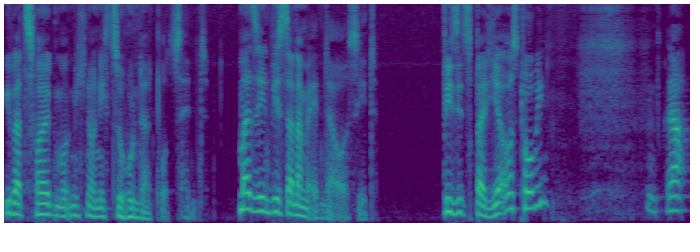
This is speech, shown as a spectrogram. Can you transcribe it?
überzeugen mich noch nicht zu 100 Prozent. Mal sehen, wie es dann am Ende aussieht. Wie sieht's bei dir aus, Tobi? Ja,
